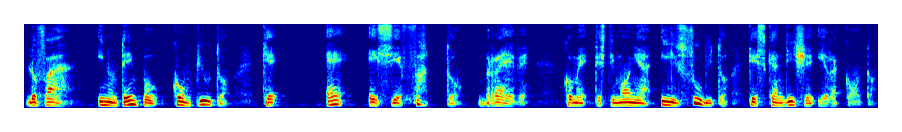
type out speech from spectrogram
Lo fa in un tempo compiuto che è e si è fatto breve, come testimonia il subito che scandisce il racconto.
